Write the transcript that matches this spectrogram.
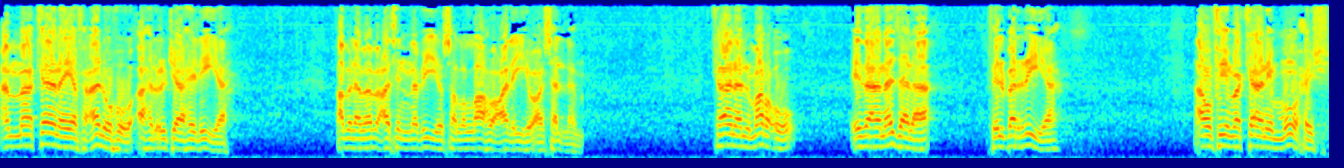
عما كان يفعله أهل الجاهلية. قبل مبعث النبي صلى الله عليه وسلم. كان المرء إذا نزل في البرية أو في مكان موحش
